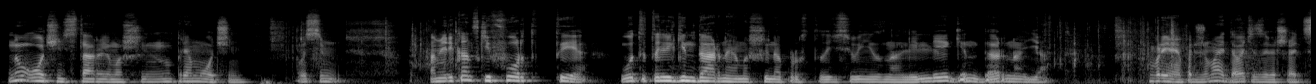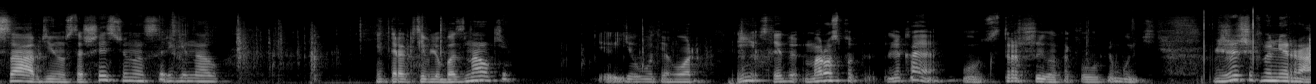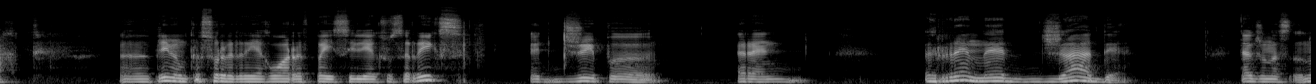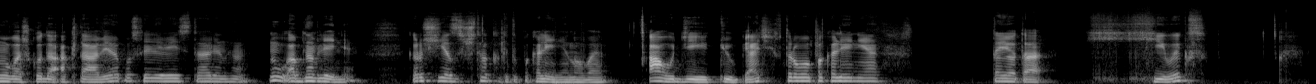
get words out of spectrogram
Ну, очень старые машины, ну прям очень. 8... Американский Ford T. Вот это легендарная машина просто, если вы не знали. Легендарная. Время поджимает, давайте завершать. Saab 96 у нас оригинал. Интерактив любозналки. Где вот Ягуар. И следует... Мороз лякая? О, страшила такого, любуйтесь. В ближайших номерах. Э, премиум кроссовер Jaguar F-Pace и Lexus RX. Джип э, Рен... Ренеджаде. Также у нас новая Шкода Октавия после рейстайлинга. Ну, обновление. Короче, я зачитал, как это поколение новое. Audi Q5 второго поколения. Toyota Hilux.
